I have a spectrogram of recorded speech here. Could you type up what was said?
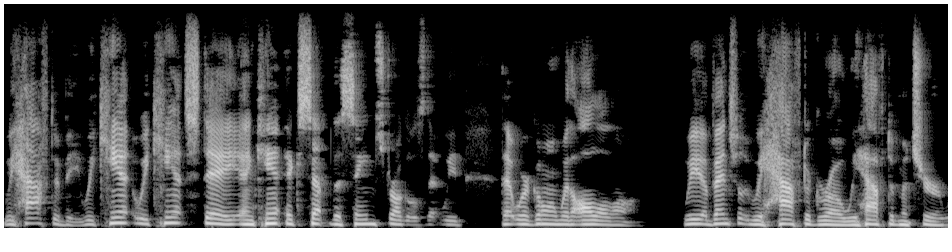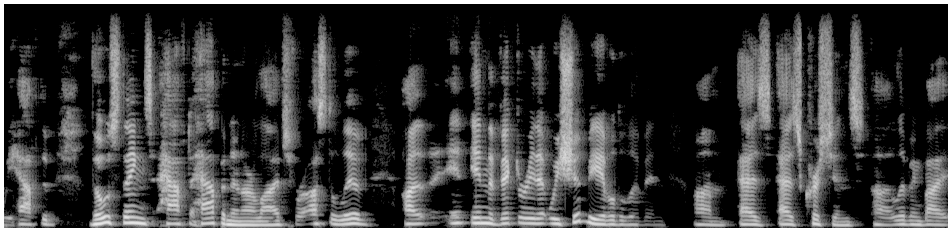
We have to be. We can't we can't stay and can't accept the same struggles that we that we're going with all along. We eventually we have to grow, we have to mature, we have to those things have to happen in our lives for us to live uh, in, in the victory that we should be able to live in um, as as Christians, uh, living by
